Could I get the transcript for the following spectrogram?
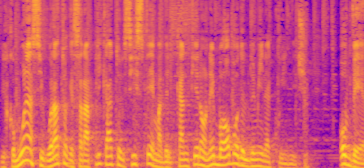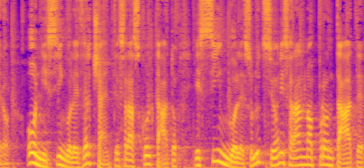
Il comune ha assicurato che sarà applicato il sistema del cantierone Bobo del 2015 ovvero ogni singolo esercente sarà ascoltato e singole soluzioni saranno approntate,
